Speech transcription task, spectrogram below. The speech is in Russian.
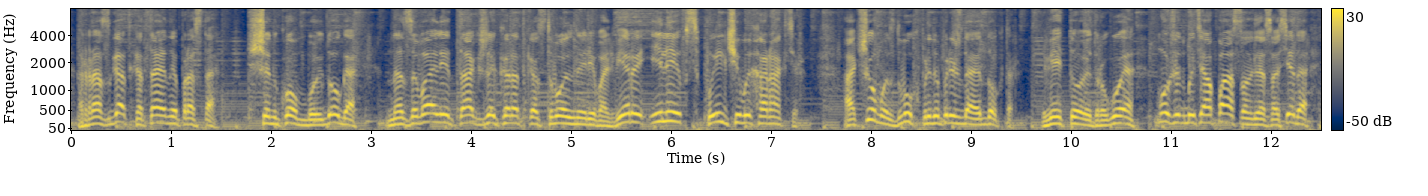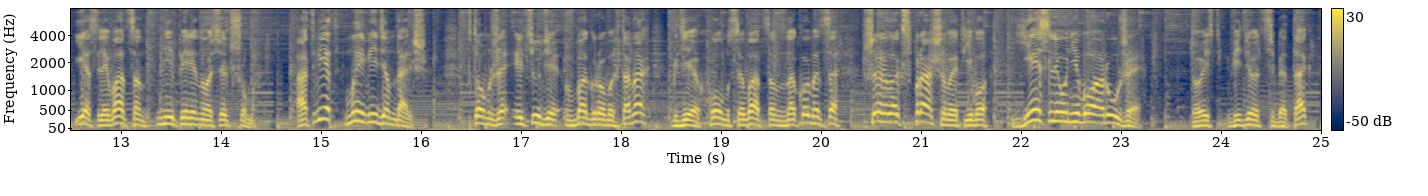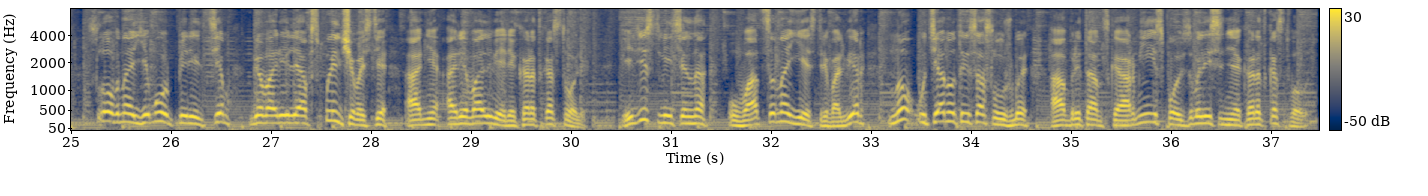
Разгадка тайны проста. Щенком бульдога называли также короткоствольные револьверы или вспыльчивый характер. О чем из двух предупреждает доктор? Ведь то и другое может быть опасно для соседа, если Ватсон не переносит шума. Ответ мы видим дальше. В том же этюде в багровых тонах, где Холмс и Ватсон знакомятся, Шерлок спрашивает его, есть ли у него оружие. То есть ведет себя так, словно ему перед тем говорили о вспыльчивости, а не о револьвере короткостволе. И действительно, у Ватсона есть револьвер, но утянутый со службы, а в британской армии использовались не короткостволы.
